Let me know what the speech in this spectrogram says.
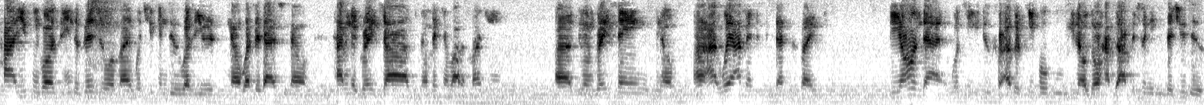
high you can go as an individual, like what you can do, whether you, you know, whether that's you know having a great job, you know, making a lot of money, uh, doing great things. You know, uh, I, way I measure success is like beyond that. What can you do for other people who you know don't have the opportunities that you do?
